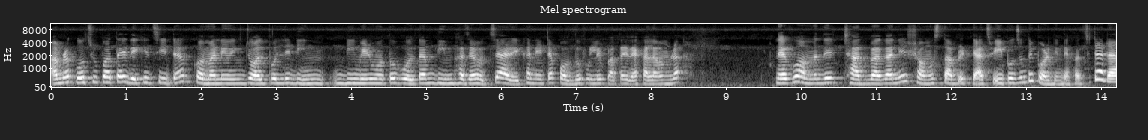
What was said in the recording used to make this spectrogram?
আমরা কচু পাতায় দেখেছি এটা মানে ওই জল পড়লে ডিম, ডিমের মতো বলতাম, ডিম ভাজা হচ্ছে। আর এখানে এটা পদ্ম ফুলের পাতায় দেখালাম আমরা। দেখো, আমাদের ছাদ বাগানের সমস্ত আপডেট আজ এই পর্যন্তই, পরের দিন দেখা হচ্ছে। টাটা!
